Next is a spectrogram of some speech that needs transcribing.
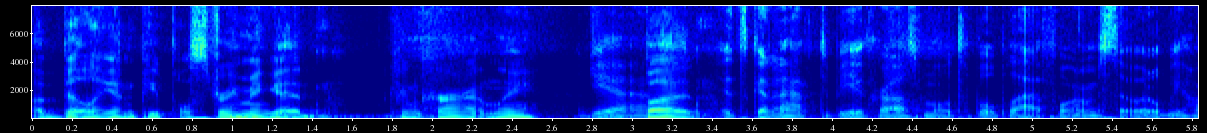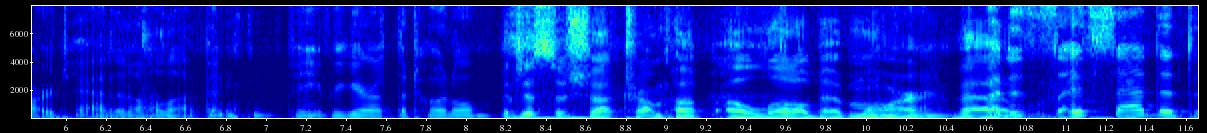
a billion people streaming it concurrently. Yeah, But it's gonna have to be across multiple platforms, so it'll be hard to add it all up and figure out the total. but just to shut Trump up a little bit more, that Mm-hmm. But it's it's sad that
